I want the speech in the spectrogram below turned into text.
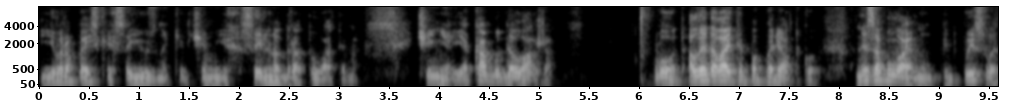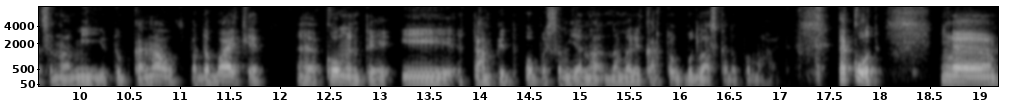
європейських союзників, чим їх сильно дратуватиме, чи ні, яка буде лажа. От, але давайте по порядку. Не забуваємо підписуватися на мій YouTube канал, вподобайки, е, коменти, і там під описом є на- номери карток. Будь ласка, допомагайте. Так от, е,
